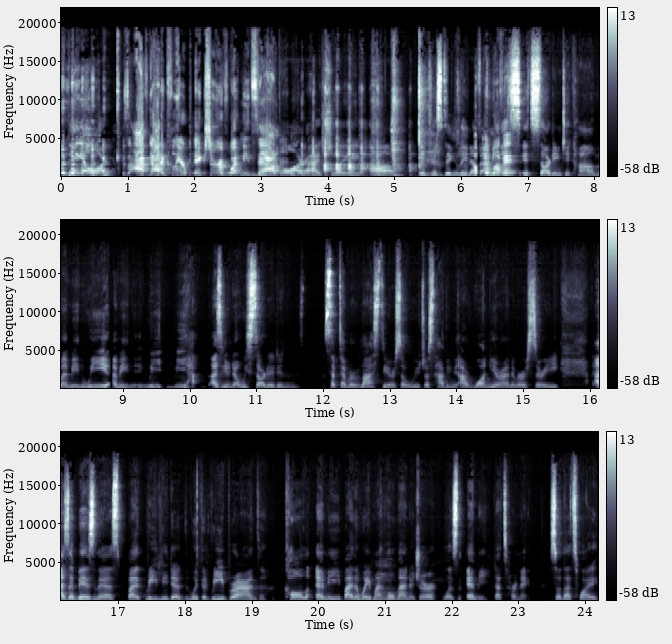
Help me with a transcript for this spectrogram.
They are because I've got a clear picture of what needs to happen. They are actually, um, interestingly enough. I, I mean, it's, it. it's starting to come. I mean, we, I mean, we, we, ha- as you know, we started in September of last year, so we're just having our one year anniversary as a business. But really, the, with the rebrand called Emmy. By the way, mm-hmm. my whole manager was Emmy. That's her name. So that's why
